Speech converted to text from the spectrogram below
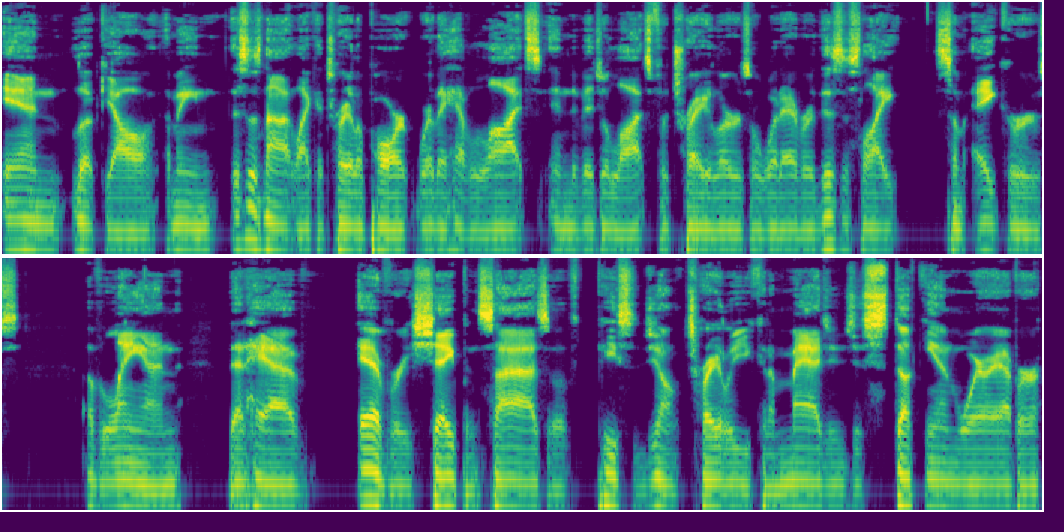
And look, y'all, I mean, this is not like a trailer park where they have lots, individual lots for trailers or whatever. This is like some acres of land that have every shape and size of piece of junk trailer you can imagine just stuck in wherever.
